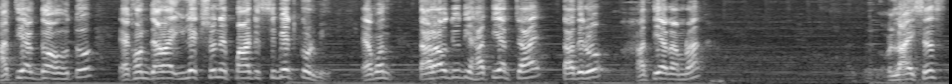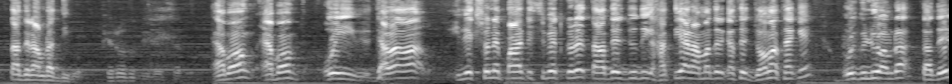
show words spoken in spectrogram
হাতিয়ার দেওয়া হতো, এখন যারা ইলেকশনে পার্টিসিপেট করবে এবং তারাও যদি হাতিয়ার চায়, তাদেরও হাতিয়ার আমরা লাইসেন্স তাদের আমরা দিব। এবং এবং ওই যারা ইলেকশনে পার্টিসিপেট করে তাদের যদি হাতিয়ার আমাদের কাছে জমা থাকে ওইগুলিও আমরা তাদের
